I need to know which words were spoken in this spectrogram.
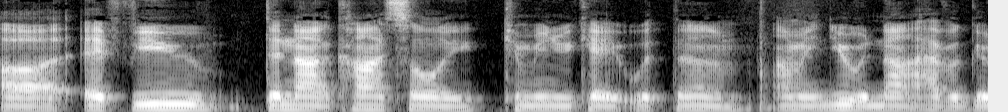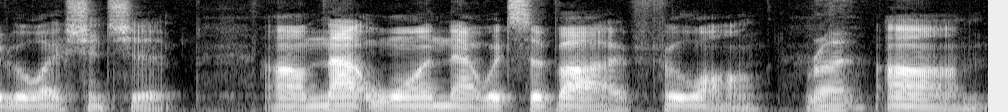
Uh, if you did not constantly communicate with them, I mean, you would not have a good relationship. Um, not one that would survive for long. Right. Um,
